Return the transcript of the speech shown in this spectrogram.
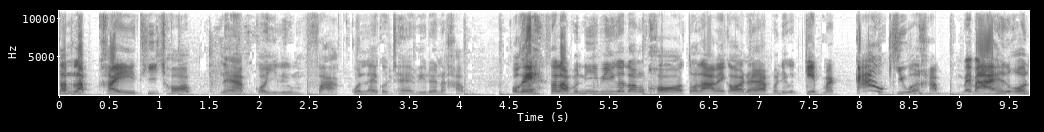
สำหรับใครที่ชอบนะครับ ก็อย่าลืมฝากกดไลค์กดแชร์พี่ด้วยนะครับ โอเคสำหรับวันนี้พี่ก็ต้องขอตัวลาไปก่อนนะครับวันนี้ก็เก็บมา 9 คิวอะครับบ๊ายบายให้ทุกคน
